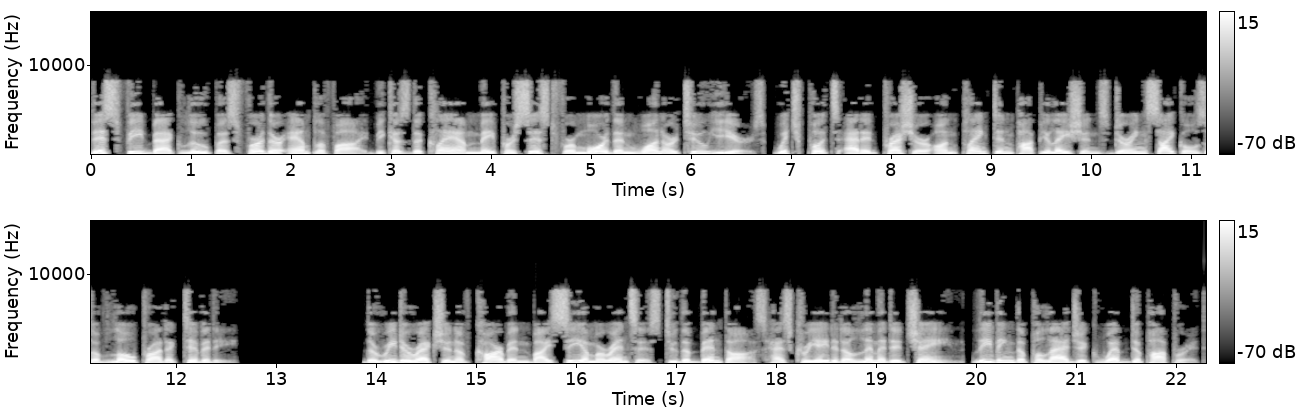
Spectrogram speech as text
This feedback loop is further amplified because the clam may persist for more than one or two years, which puts added pressure on plankton populations during cycles of low productivity. The redirection of carbon by C. amurensis to the benthos has created a limited chain, leaving the pelagic web depauperate.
